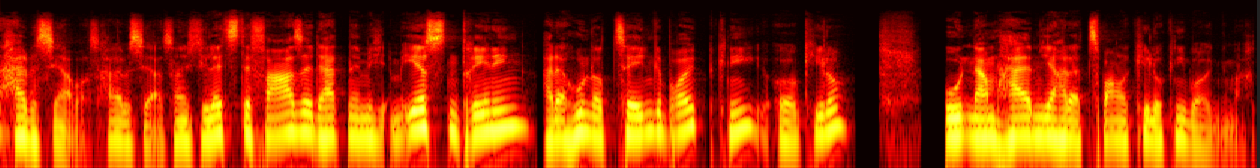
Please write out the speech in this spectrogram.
halbes Jahr war es, halbes Jahr. Das war nicht die letzte Phase. Der hat nämlich im ersten Training hat er 110 gebeugt, Knie, oder äh, Kilo. Und nach einem halben Jahr hat er 200 Kilo Kniebeugen gemacht.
